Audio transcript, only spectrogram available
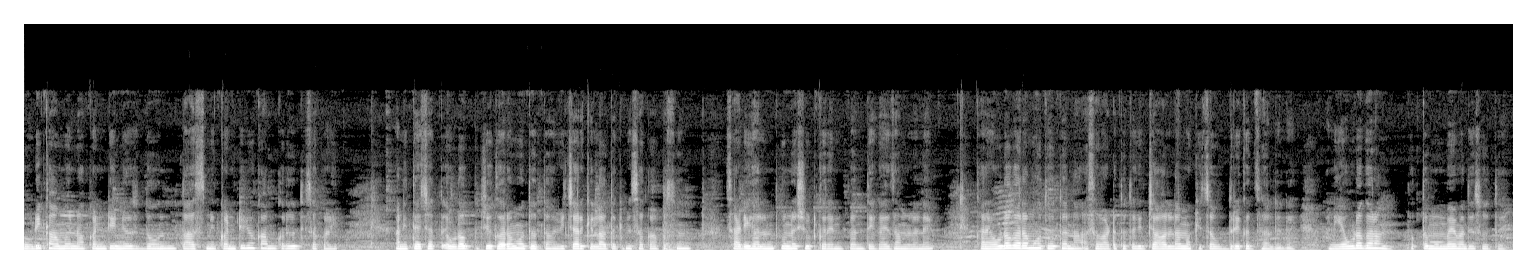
एवढी कामं ना कंटिन्यूस दोन तास मी कंटिन्यू काम करत होते सकाळी. आणि त्याच्यात एवढं जे गरम होत होतं विचार केला होता की मी सकाळपासून साडी घालून पूर्ण शूट करेन पण ते काही जमलं नाही. कारण एवढं गरम होत होतं ना असं वाटत होतं की ज्वालामुखीचा उद्रेकच झालेला आहे. आणि एवढं गरम फक्त मुंबईमध्येच होतं आहे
